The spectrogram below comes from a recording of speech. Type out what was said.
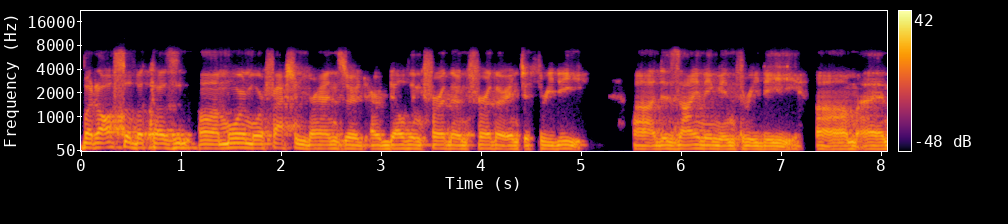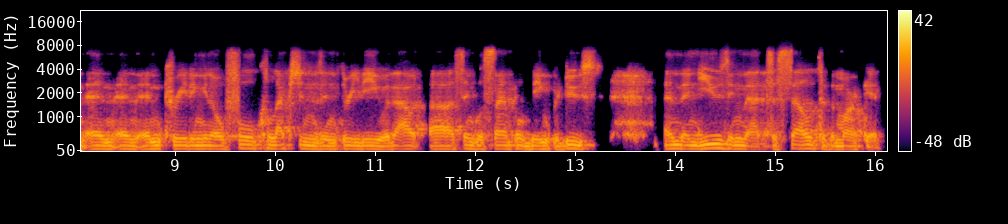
but also because uh, more and more fashion brands are, are delving further and further into 3D. Uh, designing in 3D um, and, and and and creating you know full collections in 3D without a single sample being produced, and then using that to sell to the market.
